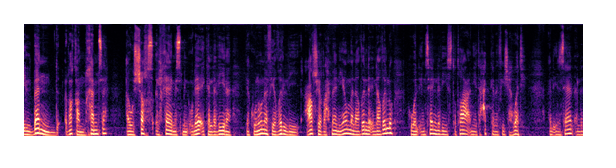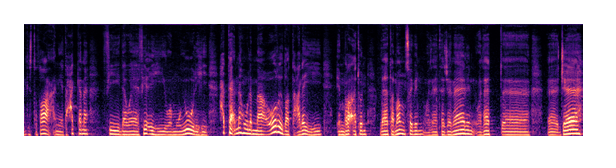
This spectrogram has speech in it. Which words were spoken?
البند رقم خمسة أو الشخص الخامس من أولئك الذين يكونون في ظل عرش الرحمن يوم لا ظل إلا ظله هو الإنسان الذي استطاع أن يتحكم في شهوته. الإنسان الذي استطاع أن يتحكم في دوافعه وميوله حتى أنه لما عرضت عليه امرأة ذات منصب وذات جمال وذات جاه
